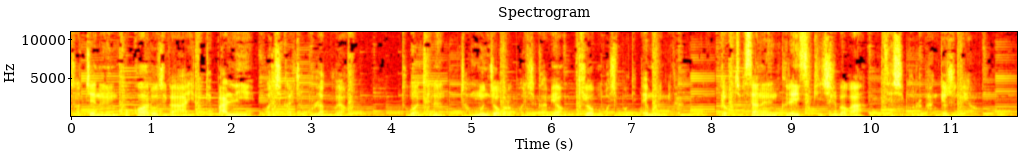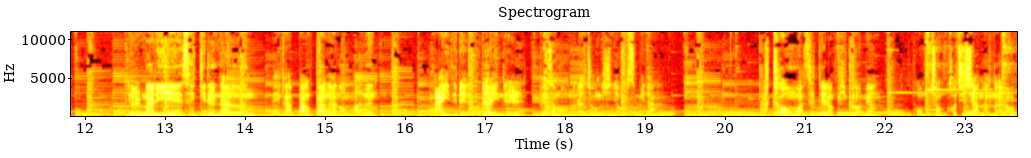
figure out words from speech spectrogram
첫째는 코코아 로즈가 이렇게 빨리 번식할 줄 몰랐고요. 두 번째는 전문적으로 번식하며 키워보고 싶었기 때문입니다. 옆집 사는 그레이스킨 실버가 새 식구를 반겨주네요. 10마리의 새끼를 낳은 배가 빵빵한 엄마는 아이들의 브라인을 뺏어 먹느라 정신이 없습니다. 처음 왔을 때랑 비교하면 엄청 커지지 않았나요?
